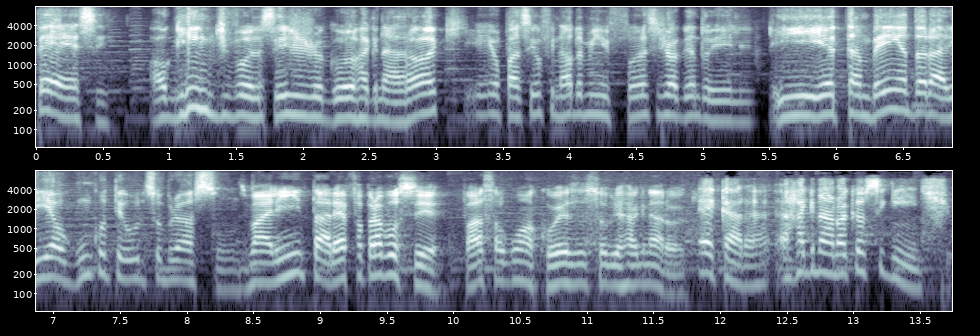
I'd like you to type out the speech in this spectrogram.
PS, Alguém de vocês já jogou Ragnarok? Eu passei o final da minha infância jogando ele. E eu também adoraria algum conteúdo sobre o assunto. Smiling, tarefa pra você. Faça alguma coisa sobre Ragnarok. É, cara, a Ragnarok é o seguinte:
